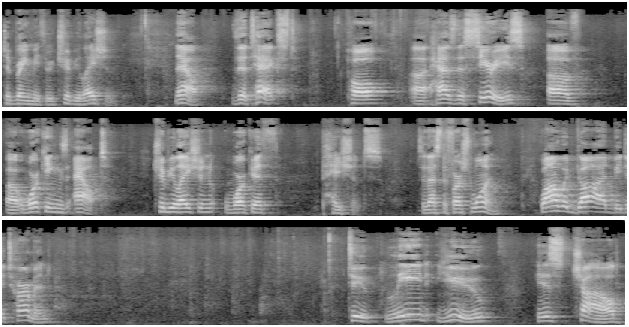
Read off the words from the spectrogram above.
to bring me through tribulation. Now, the text Paul uh, has this series of uh, workings out. Tribulation worketh patience. So that's the first one. Why would God be determined to lead you, his child,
